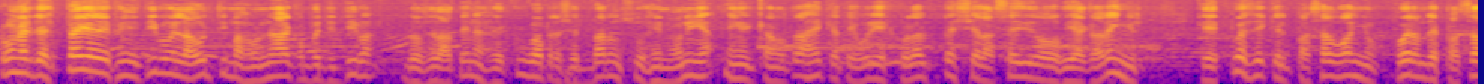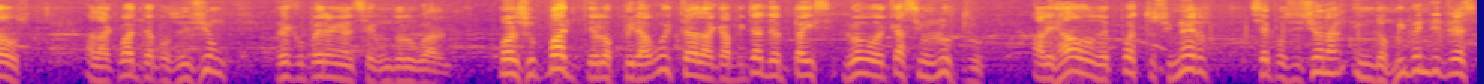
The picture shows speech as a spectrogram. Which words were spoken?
Con el despegue definitivo en la última jornada competitiva, los de la Atenas de Cuba preservaron su hegemonía en el canotaje categoría escolar pese al asedio de los viaclareños, que después de que el pasado año fueron desplazados a la cuarta posición, recuperan el segundo lugar. Por su parte, los piragüistas de la capital del país, luego de casi un lustro, alejados de puestos cimeros, se posicionan en 2023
